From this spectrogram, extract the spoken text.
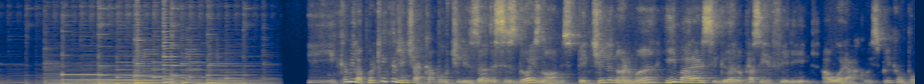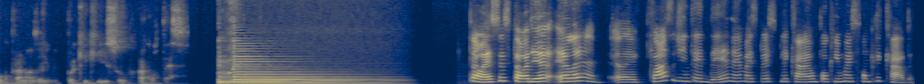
Camila, por que, que a gente acaba utilizando esses dois nomes, Petit Lenormand e baralho cigano, para se referir ao oráculo? Explica um pouco para nós aí por que, que isso acontece. Então, essa história, ela é, ela é fácil de entender, né? Mas para explicar é um pouquinho mais complicada.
